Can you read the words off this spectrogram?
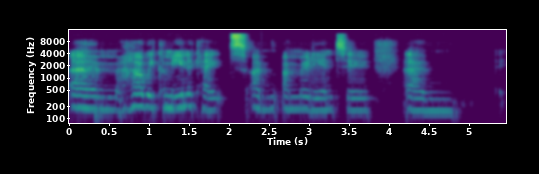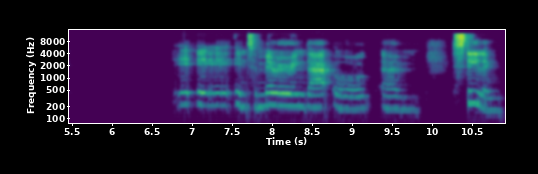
um, how we communicate. I'm, I'm really into um, into mirroring that or um, stealing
